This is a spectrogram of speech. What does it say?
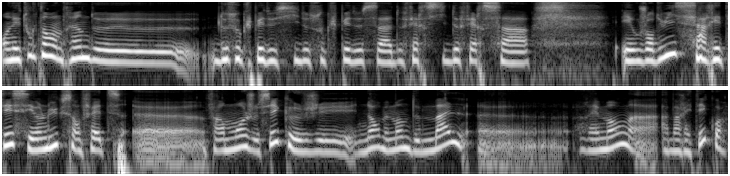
on est tout le temps en train de, de s'occuper de ci, de s'occuper de ça, de faire ci, de faire ça. Et aujourd'hui, s'arrêter, c'est un luxe en fait. Euh, enfin, moi, je sais que j'ai énormément de mal, euh, vraiment, à, m'arrêter, quoi,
